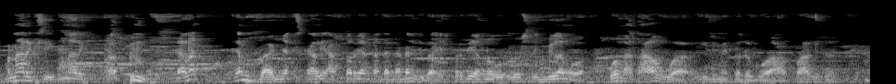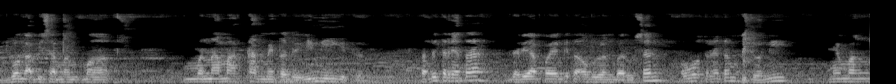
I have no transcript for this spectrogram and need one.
Menarik sih, menarik. Karena kan banyak sekali aktor yang kadang-kadang juga ya, seperti yang lu, lu sering bilang bahwa gua nggak tahu gua ini metode gua apa gitu. Gua nggak bisa mem- me- menamakan metode ini gitu. Tapi ternyata dari apa yang kita obrolan barusan, oh ternyata Mas Doni memang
